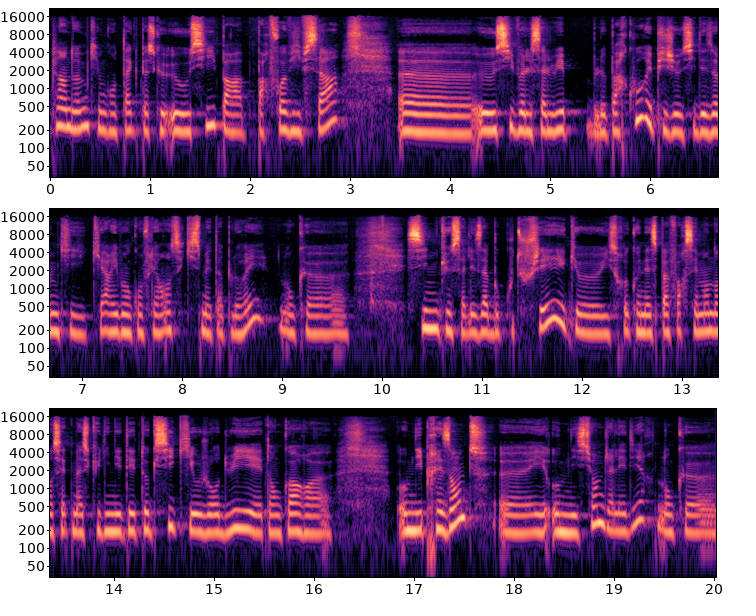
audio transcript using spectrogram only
plein d'hommes qui me contactent parce que eux aussi par, parfois vivent ça. Euh, eux aussi veulent saluer le parcours, et puis j'ai aussi des hommes qui, qui, arrivent en conférence et qui se mettent à pleurer, donc signe que ça les a beaucoup touchés et qu'ils se reconnaissent pas forcément dans cette masculinité toxique qui aujourd'hui est encore omniprésente euh, et omnisciente, j'allais dire. Donc euh,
